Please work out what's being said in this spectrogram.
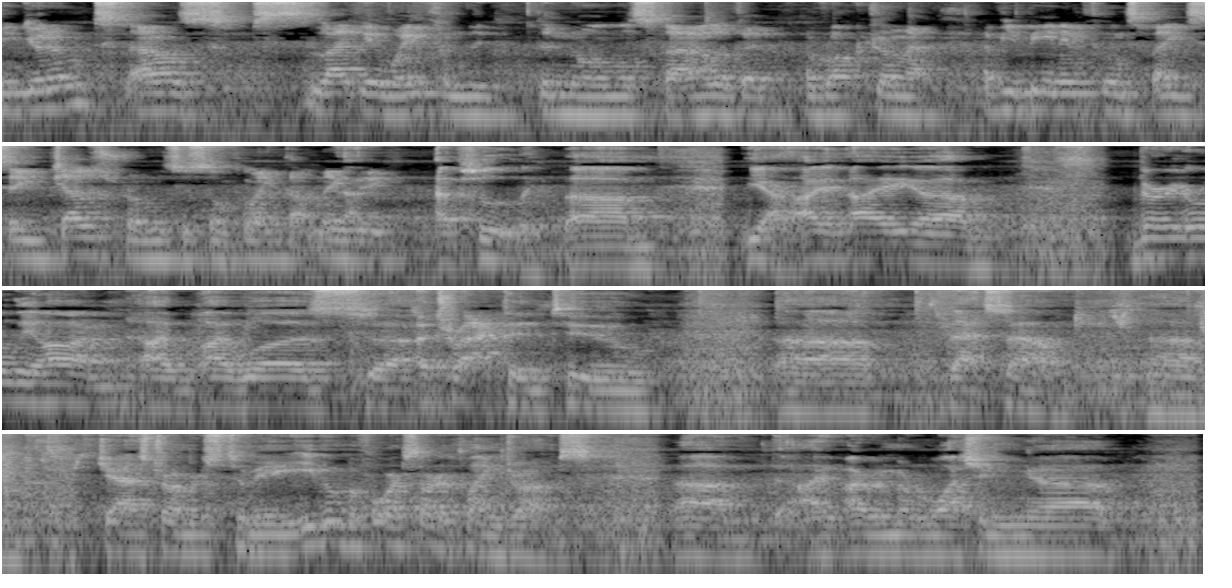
in your own style's slightly away from the, the normal style of a, a, rock drummer. Have you been influenced by, say, jazz drummers or something like that, maybe? Uh, absolutely. Um, yeah, I, I um, very early on, I, I was uh, attracted to uh, that sound. Um, jazz drummers to me, even before I started playing drums. Um, I, I, remember watching uh,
